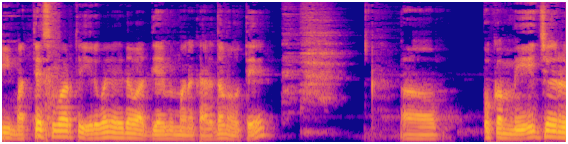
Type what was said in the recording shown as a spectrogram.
ఈ మత్తయ్య సువార్త ఇరవై ఐదవ అధ్యాయం మనకు అర్థమవుతే ఒక మేజర్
